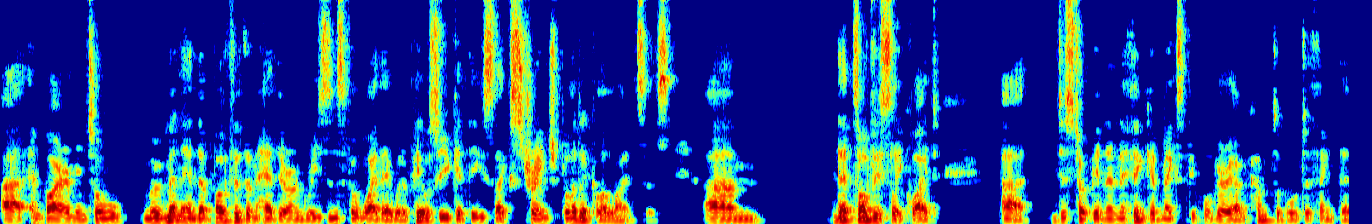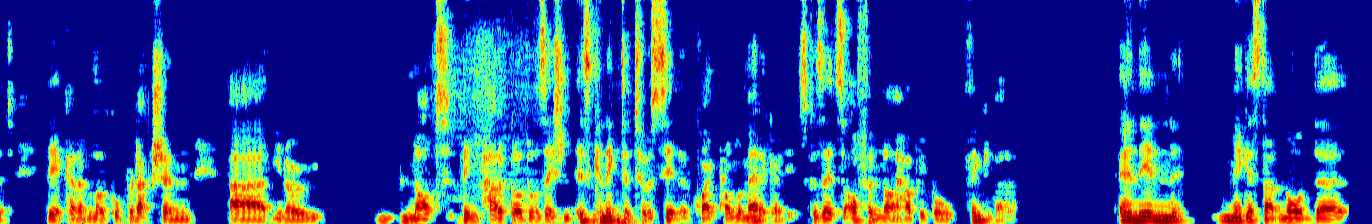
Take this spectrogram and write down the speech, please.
uh, environmental movement, and that both of them had their own reasons for why they would appeal. So you get these like strange political alliances. Um, that's obviously quite uh, dystopian, and I think it makes people very uncomfortable to think that their kind of local production uh, you know, not being part of globalization is connected to a set of quite problematic ideas because that's often not how people think about it. And then Megastad Nord, the,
